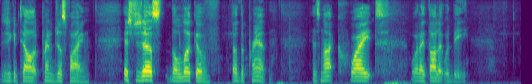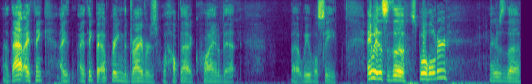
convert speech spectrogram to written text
as you could tell, it printed just fine. It's just the look of of the print is not quite what I thought it would be. Now that I think I I think by upgrading the drivers will help that quite a bit, but we will see. Anyway, this is the spool holder. There's the.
